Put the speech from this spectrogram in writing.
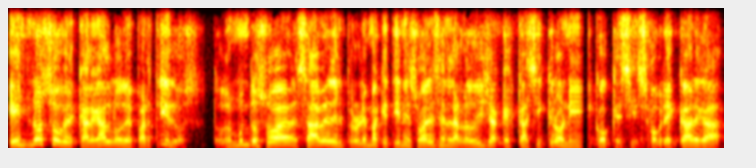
es no sobrecargarlo de partidos. Todo el mundo sabe del problema que tiene Suárez en la rodilla, que es casi crónico, que si sobrecarga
